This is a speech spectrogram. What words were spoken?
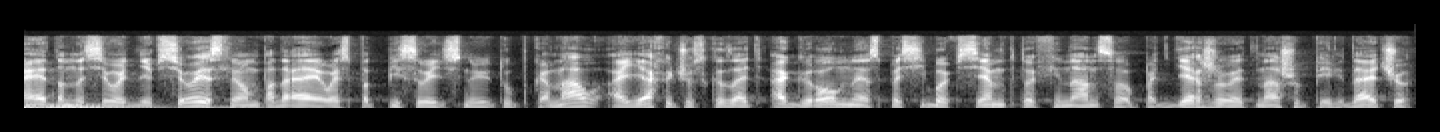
На этом на сегодня все. Если вам понравилось, подписывайтесь на YouTube канал. А я хочу сказать огромное спасибо всем, кто финансово поддерживает нашу передачу.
